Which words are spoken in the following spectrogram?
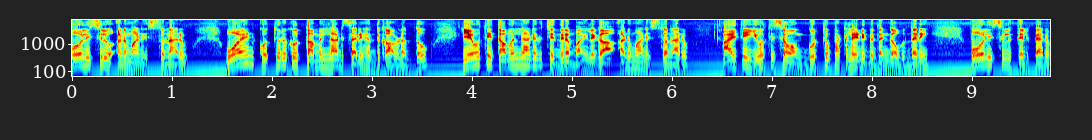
పోలీసులు అనుమానిస్తున్నారు. ఓయన్ కొత్తూరుకు తమిళనాడు సరిహద్దు కావడంతో యువతి తమిళనాడుకు చెందిన మహిళగా అనుమానిస్తున్నారు. అయితే యువతి శవం గుర్తుపట్టలేని విధంగా ఉందని పోలీసులు తెలిపారు.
